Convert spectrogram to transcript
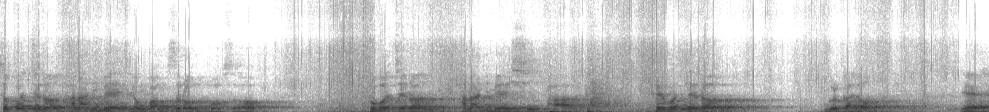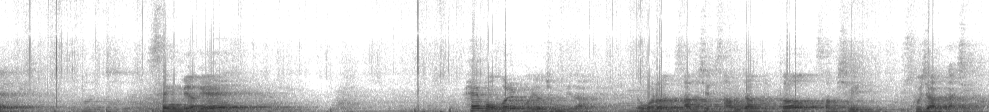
첫 번째는 하나님의 영광스러운 모습, 두 번째는 하나님의 심판, 세 번째는 뭘까요? 예, 생명의 회복을 보여줍니다. 요거는 33장부터 39장까지요.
